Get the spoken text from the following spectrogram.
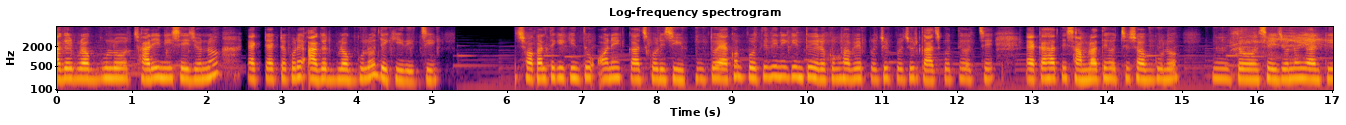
আগের ব্লগগুলো ছাড়িনি, সেই জন্য একটা একটা করে আগের ব্লগগুলো দেখিয়ে দিচ্ছি। সকাল থেকে কিন্তু অনেক কাজ করেছি। তো এখন প্রতিদিনই কিন্তু এরকমভাবে প্রচুর প্রচুর কাজ করতে হচ্ছে। একা হাতে সামলাতে হচ্ছে সবগুলো। তো সেই জন্যই আর কি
